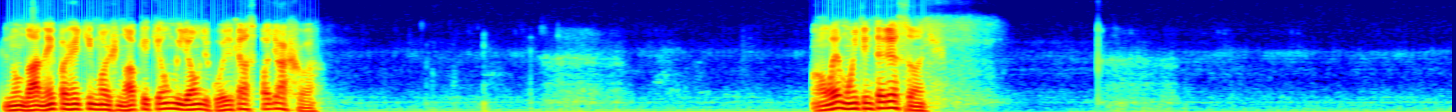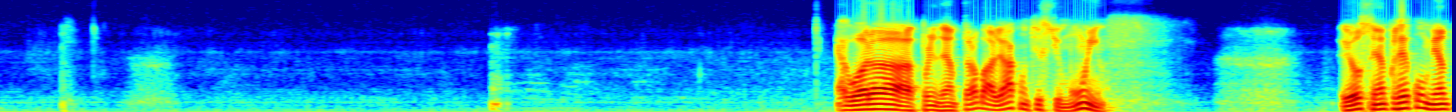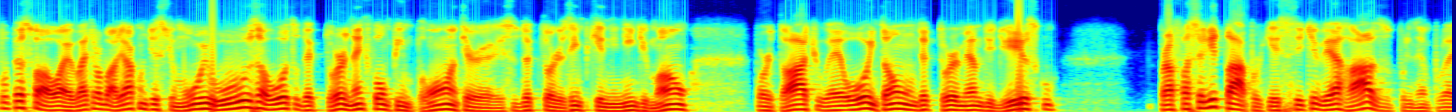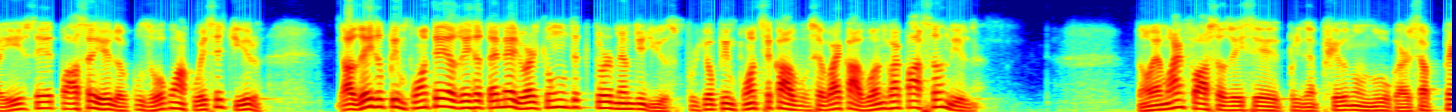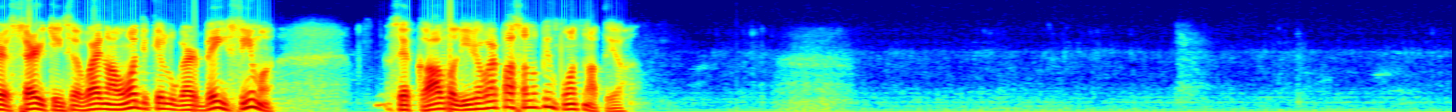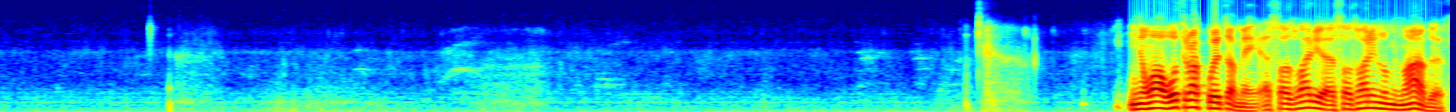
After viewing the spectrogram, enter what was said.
Que não dá nem pra gente imaginar o que é um milhão de coisas que elas podem achar. Então é muito interessante. Agora, por exemplo, trabalhar com testemunho, eu sempre recomendo para o pessoal, olha, vai trabalhar com testemunho, usa outro detector, nem que for um pinpointer, esse detectorzinho pequenininho de mão, portátil, é, ou então um detector mesmo de disco, para facilitar, porque se tiver raso, por exemplo, aí você passa ele, usou alguma coisa, você tira. Às vezes o pinponte é às vezes até melhor que um detector mesmo de disco, porque o pinponte você, você vai cavando e vai passando ele. Então é mais fácil, às vezes, você, por exemplo, chega num lugar certinho, você vai na onde, aquele lugar bem em cima, você cava ali já vai passando o pinponto na terra. E uma outra coisa também, essas varas, essas varas iluminadas,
